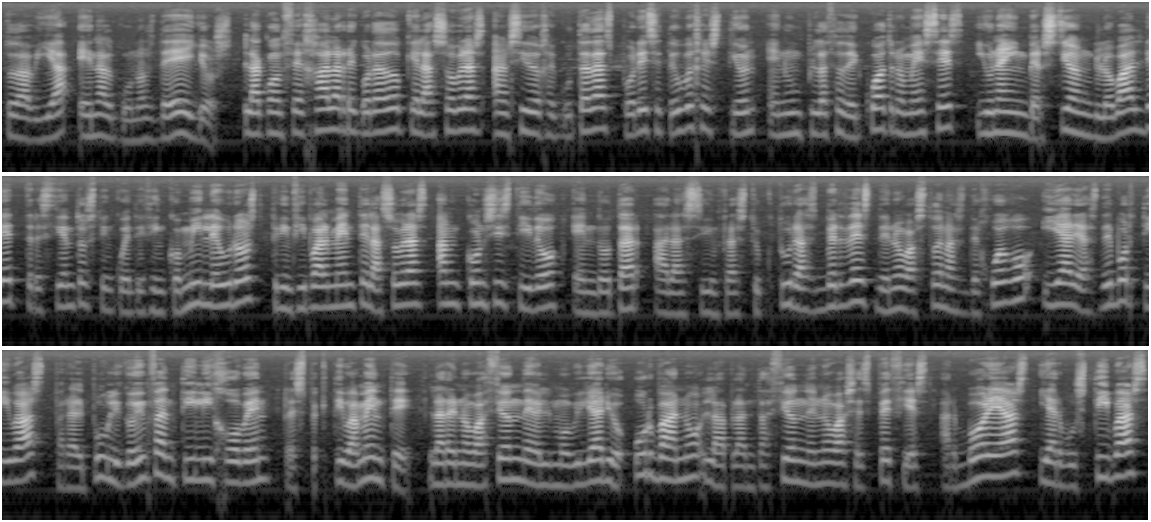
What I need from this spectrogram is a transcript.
todavía en algunos de ellos. La concejal ha recordado que las obras han sido ejecutadas por STV Gestión en un plazo de cuatro meses y una inversión global de 355.000 euros. Principalmente las obras han consistido en dotar a las infraestructuras verdes de nuevas zonas de juego y áreas deportivas para el público infantil y joven respectivamente, la renovación del mobiliario urbano, la plantación de nuevas especies arbóreas y arbustivas,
